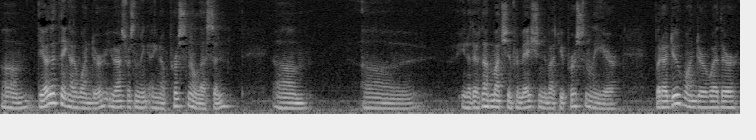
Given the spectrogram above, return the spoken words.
Um, the other thing I wonder, you asked for something, you know, personal lesson. Um, uh, you know, there's not much information about you personally here, but I do wonder whether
